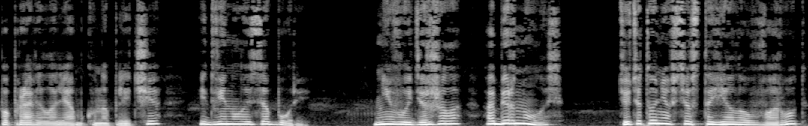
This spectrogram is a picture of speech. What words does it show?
поправила лямку на плече и двинулась за Борей. Не выдержала, обернулась. Тетя Тоня все стояла у ворот,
